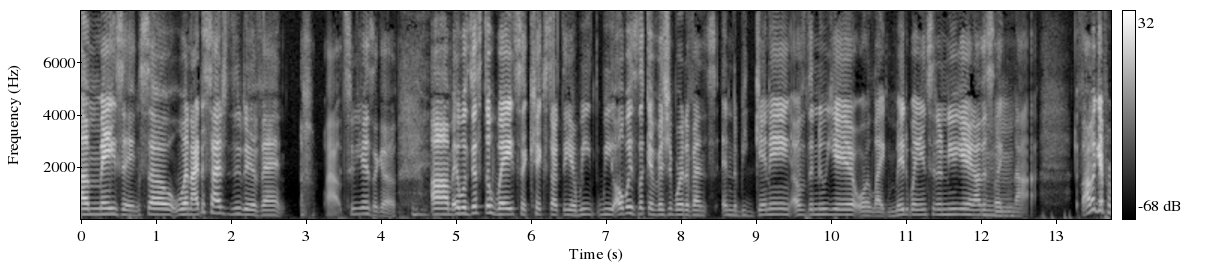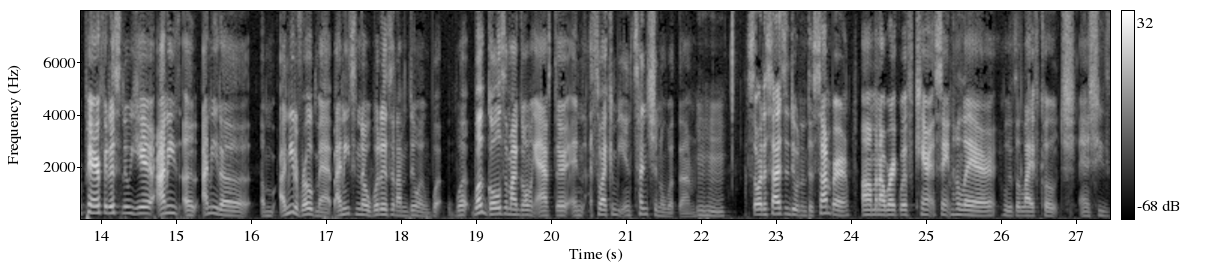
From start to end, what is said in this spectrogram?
amazing. So when I decided to do the event, wow, two years ago, um, it was just a way to kickstart the year. We we always look at Vision Board events in the beginning of the new year or like midway into the new year, and I was just like, nah. If I'm gonna get prepared for this new year, I need a I need a, um, I need a roadmap. I need to know what is it I'm doing. What what what goals am I going after, and so I can be intentional with them. Mm-hmm. So I decided to do it in December. Um, and I work with Karen St. Hilaire, who is a life coach, and she's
